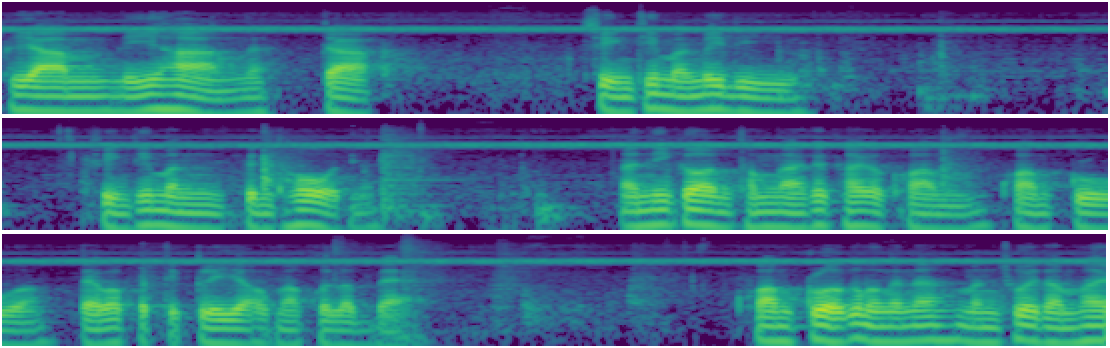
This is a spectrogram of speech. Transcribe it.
พยายามหนีห่างนะจากสิ่งที่มันไม่ดี สิ่งที่มันเป็นโทษนะอันนี้ก็ทำงานคล้าย ๆ กับความความกลัว แต่ว่าปฏิกิริยาออกมาคนละแบบ ความกลัวก็เหมือนกันนะ มันช่วยทำให้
